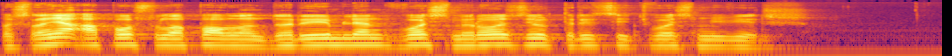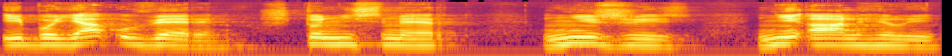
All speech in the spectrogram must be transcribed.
Послання апостола Павла до Римлян, 8 розділ, 38 вірш. «Ибо я уверен, что ни смерть, ни жизнь, ни ангелы,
